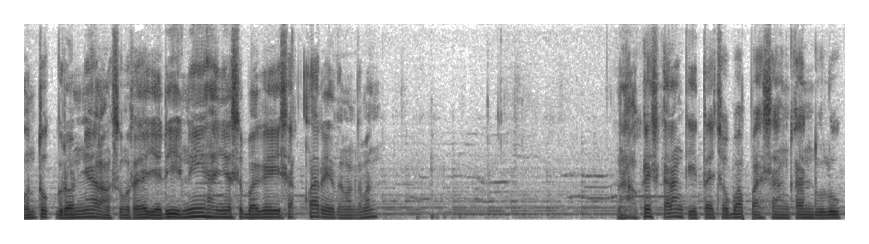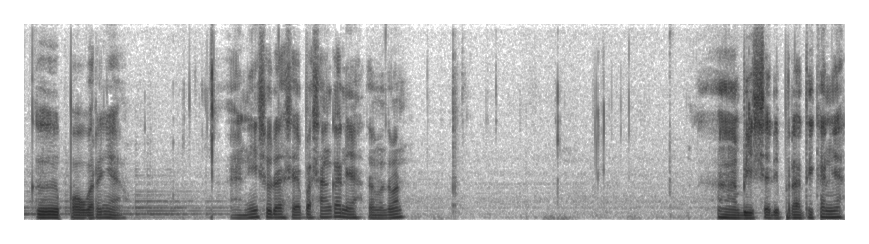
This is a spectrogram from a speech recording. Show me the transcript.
Untuk groundnya langsung saya jadi ini hanya sebagai saklar ya teman-teman. Nah oke sekarang kita coba pasangkan dulu ke powernya. Nah, ini sudah saya pasangkan ya teman-teman. Nah, bisa diperhatikan ya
